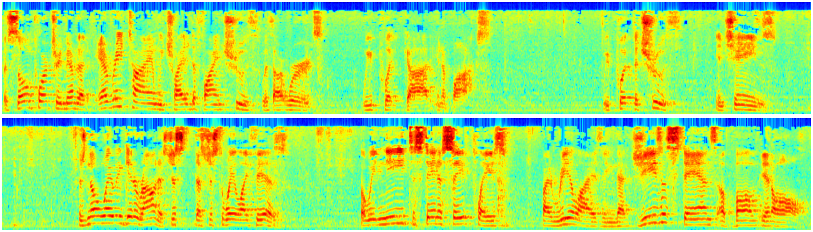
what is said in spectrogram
But it's so important to remember that every time we try to define truth with our words, we put God in a box. We put the truth in chains. There's no way we can get around it. It's just, that's just the way life is. But we need to stay in a safe place by realizing that Jesus stands above it all.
